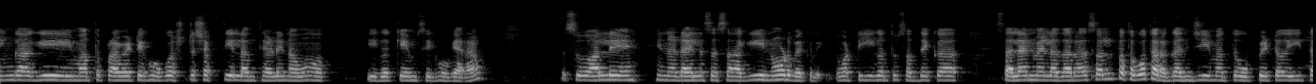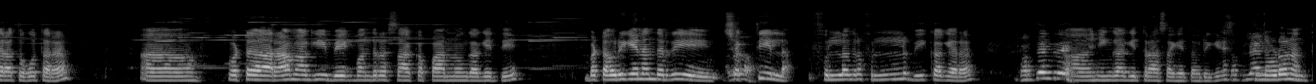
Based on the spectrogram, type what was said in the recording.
ಹಿಂಗಾಗಿ ಮತ್ತು ಪ್ರೈವೇಟಿಗೆ ಹೋಗುವಷ್ಟು ಶಕ್ತಿ ಇಲ್ಲ ಅಂತ ಹೇಳಿ ನಾವು ಈಗ ಕೆ ಎಂ ಸಿಗೆ ಹೋಗ್ಯಾರ. ಸೊ ಅಲ್ಲಿ ಇನ್ನು ಡಯಾಲಿಸಿಸ್ ಆಗಿ ನೋಡ್ಬೇಕ್ರಿ. ಒಟ್ಟು ಈಗಂತೂ ಸದ್ಯಕ್ಕೆ ಸಲೈನ್ ಮೇಲೆ ಅದಾರ. ಸ್ವಲ್ಪ ತಗೋತಾರ. ಗಂಜಿ ಮತ್ತು ಉಪ್ಪಿಟ್ಟು ಈ ಥರ ತಗೋತಾರ. ಒಟ್ಟು ಆರಾಮಾಗಿ ಬೇಗ ಬಂದ್ರೆ ಸಾಕಪ್ಪ ಅನ್ನೋಂಗಾಗೈತಿ ಬಟ್ ಅವ್ರಿಗೆ ಏನಂದ್ರಿ ಶಕ್ತಿ ಇಲ್ಲ. ಫುಲ್ ಅಂದ್ರೆ ಫುಲ್ ವೀಕ್ ಆಗ್ಯಾರ. ಹಿಂಗಾಗಿ ತ್ರಾಸ ಆಗೈತೆ ಅವರಿಗೆ. ನೋಡೋಣಂತ.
